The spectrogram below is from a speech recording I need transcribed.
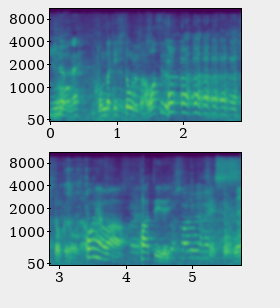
みんなでね。こんだけ人おると合わせる。一苦労だわ。今夜はパーティーですね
